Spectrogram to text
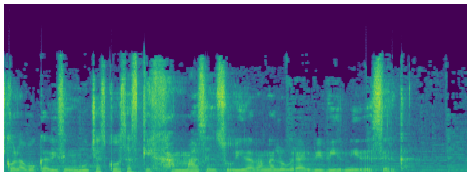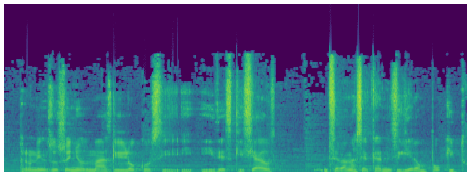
y con la boca dicen muchas cosas que jamás en su vida van a lograr vivir ni de cerca. Pero ni en sus sueños más locos y, desquiciados se van a acercar ni siquiera un poquito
